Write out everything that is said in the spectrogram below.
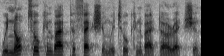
We're not talking about perfection, we're talking about direction.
